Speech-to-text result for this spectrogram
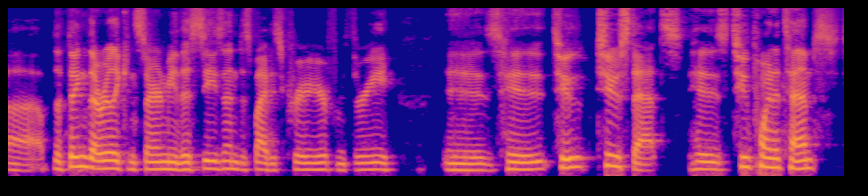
Uh, the thing that really concerned me this season, despite his career year from three, is his two two stats. His two point attempts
